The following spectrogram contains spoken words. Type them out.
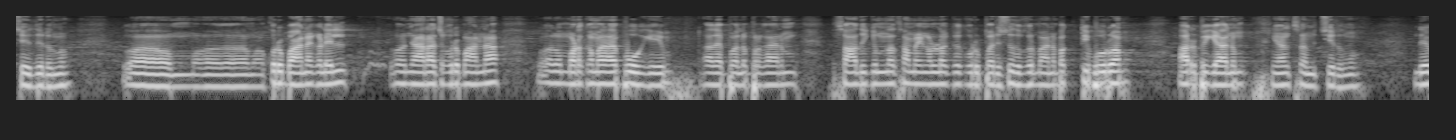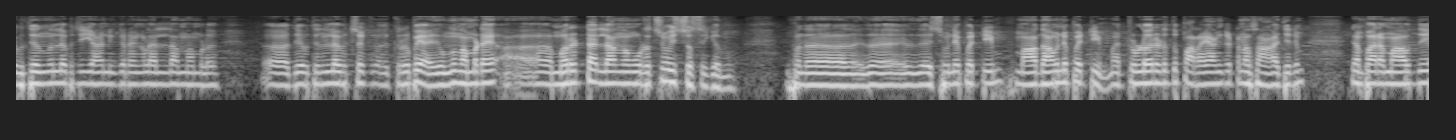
ചെയ്തിരുന്നു. കുർബാനകളിൽ ഞായറാഴ്ച കുർബാന മുടക്കമരാതെ പോവുകയും അതേപോലെ പ്രകാരം സാധിക്കുന്ന സമയങ്ങളിലൊക്കെ കുർ പരിശുദ്ധ കുർബാന ഭക്തിപൂർവം അർപ്പിക്കാനും ഞാൻ ശ്രമിച്ചിരുന്നു. ദൈവത്തിൽ നിന്ന് ലഭിച്ച ഈ അനുഗ്രഹങ്ങളെല്ലാം നമ്മൾ ദൈവത്തിൽ നിന്ന് ലഭിച്ച കൃപയായി. ഒന്നും നമ്മുടെ മെറിട്ടല്ല നമ്മൾ ഉറച്ചു വിശ്വസിക്കുന്നു. യേശുവിനെ പറ്റിയും മാതാവിനെ പറ്റിയും മറ്റുള്ളവരുടെ അടുത്ത് പറയാൻ കിട്ടുന്ന സാഹചര്യം ഞാൻ പരമാവധി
